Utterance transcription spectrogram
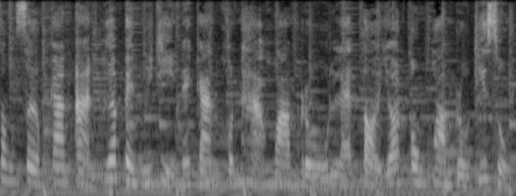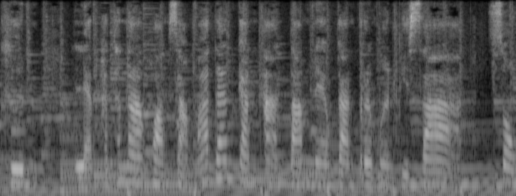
ส่งเสริมการอ่านเพื่อเป็นวิถีในการค้นหาความรู้และต่อยอดองค์ความรู้ที่สูงขึ้น และพัฒนาความสามารถด้านการอ่านตามแนวการประเมินพิซซ่า ส่ง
